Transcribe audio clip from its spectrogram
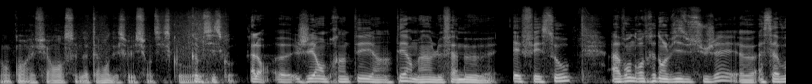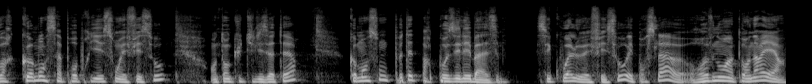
Donc, on référence notamment des solutions de Cisco. Comme Cisco. Alors, euh, j'ai emprunté un terme, hein, le fameux FSO. Avant de rentrer dans le vif du sujet, euh, à savoir comment s'approprier son FSO en tant qu'utilisateur, commençons peut-être par poser les bases c'est quoi le FSO Et pour cela, revenons un peu en arrière.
